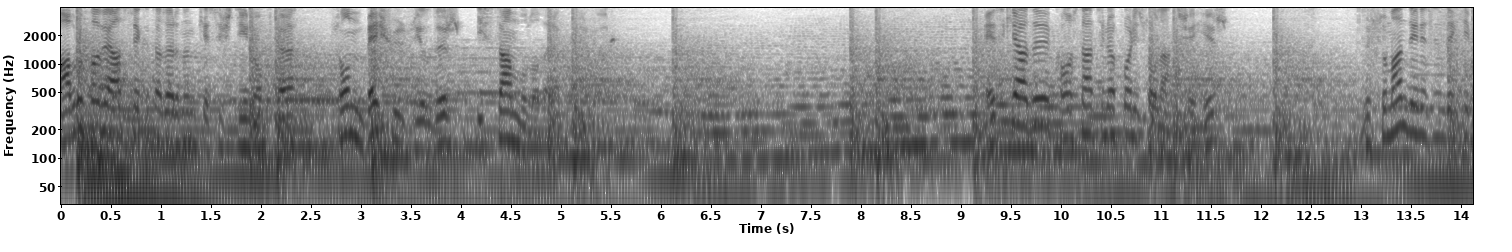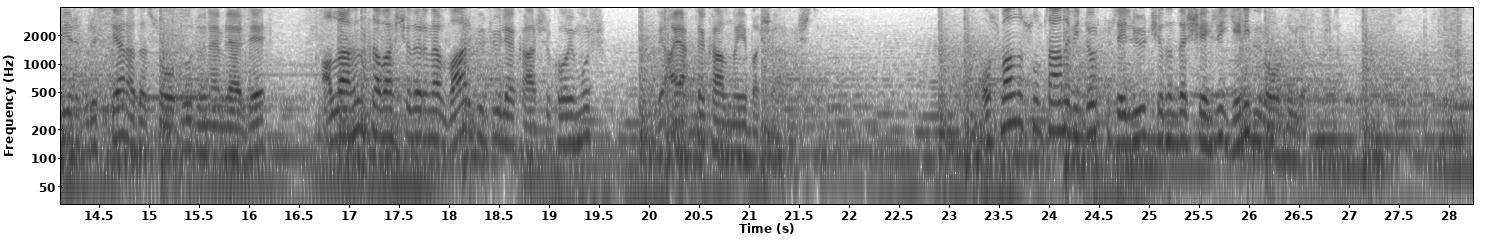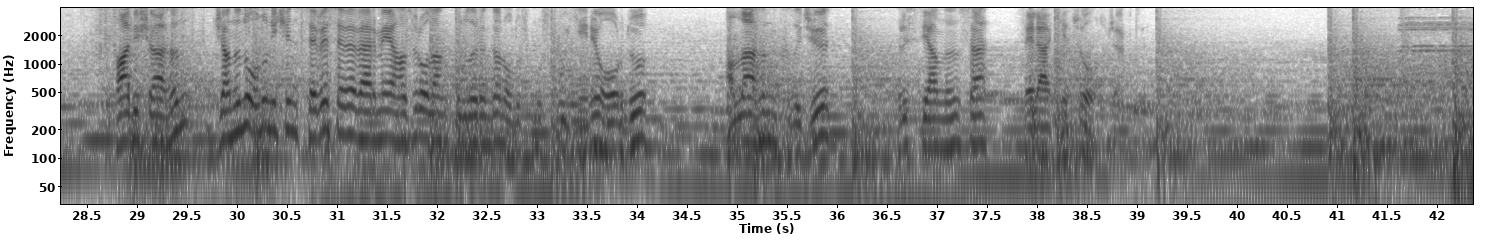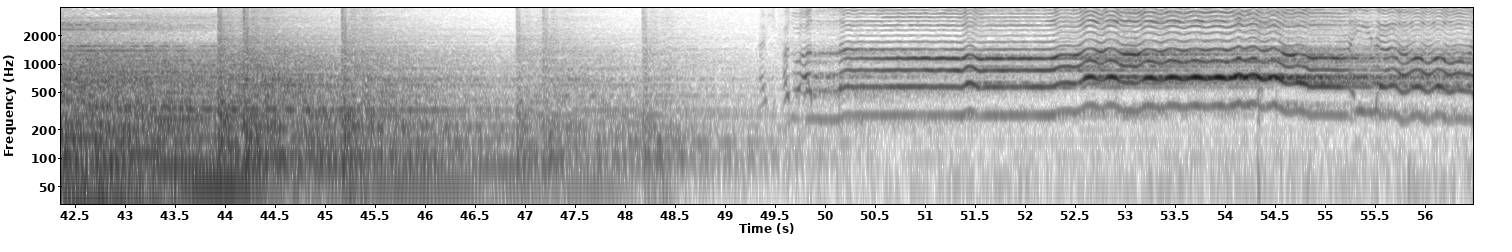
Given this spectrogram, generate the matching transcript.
Avrupa ve Asya kıtalarının kesiştiği nokta son 500 yıldır İstanbul olarak biliniyor. Eski adı Konstantinopolis olan şehir, Müslüman denizindeki bir Hristiyan adası olduğu dönemlerde Allah'ın savaşçılarına var gücüyle karşı koymuş ve ayakta kalmayı başarmıştı. Osmanlı Sultanı 1453 yılında şehri yeni bir orduyla kuşattı. Padişahın canını onun için seve seve vermeye hazır olan kullarından oluşmuş bu yeni ordu, Allah'ın kılıcı, Hristiyanlığınsa felaketi olacaktı.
